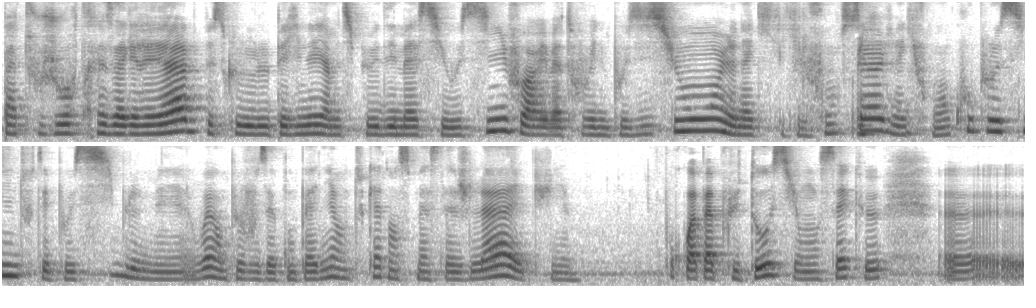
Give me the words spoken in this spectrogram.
pas toujours très agréable parce que le périnée est un petit peu démassé aussi. Il faut arriver à trouver une position. Il y en a qui, le font seul, il y en a qui font en couple aussi. Tout est possible, mais ouais, on peut vous accompagner en tout cas dans ce massage-là. Et puis pourquoi pas plus tôt si on sait que euh,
